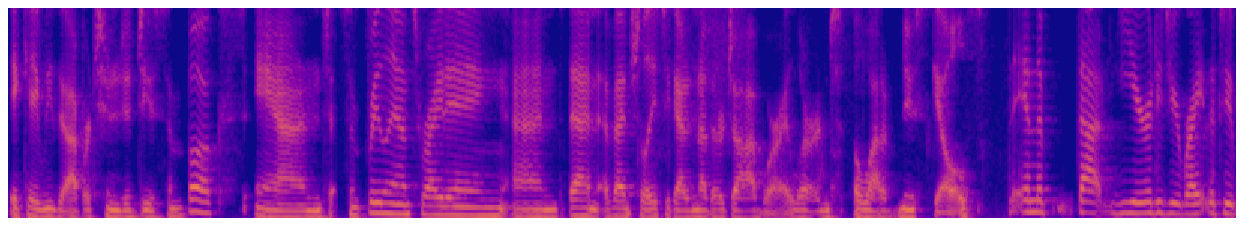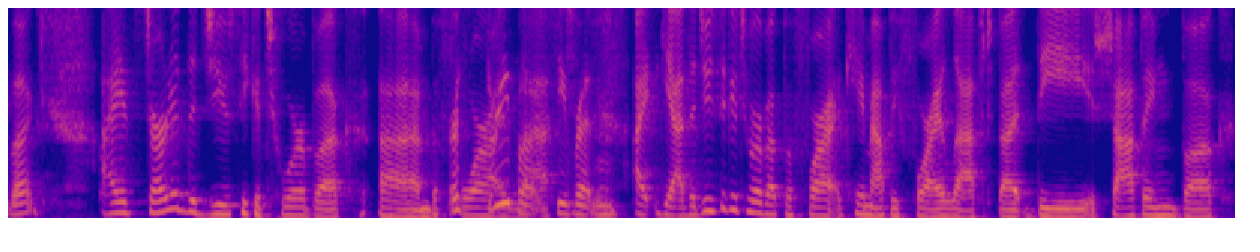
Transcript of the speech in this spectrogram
it gave me the opportunity to do some books and some freelance writing, and then eventually to get another job where I learned a lot of new skills. In the that year, did you write the two books I had started the Juicy Couture book um, or before three I books left. you've written? I yeah, the Juicy Couture book before I came out before I left, but the shopping book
